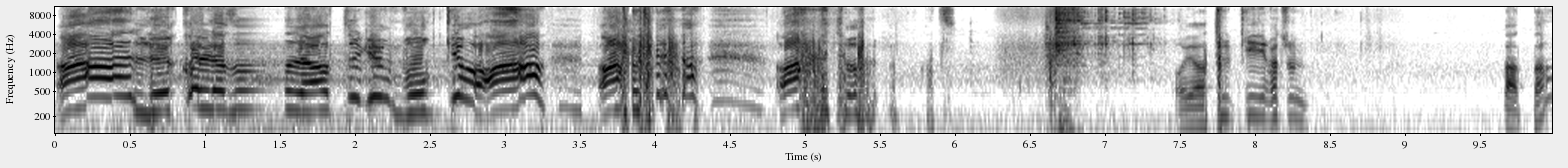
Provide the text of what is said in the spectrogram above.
아, 렉 걸려서 내가 어떻게 못 껴. 아, 아, 아, 저. 어, 야, 들기니까 좀 낫다?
